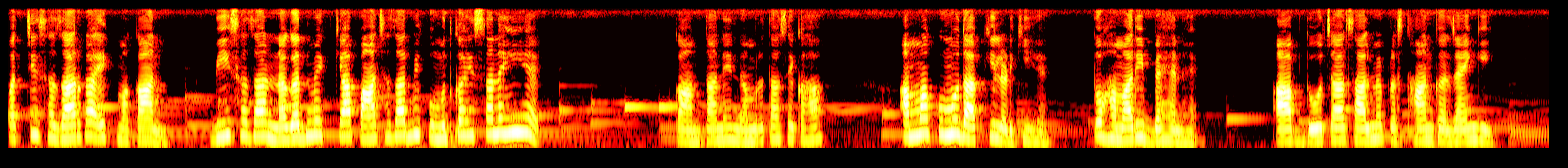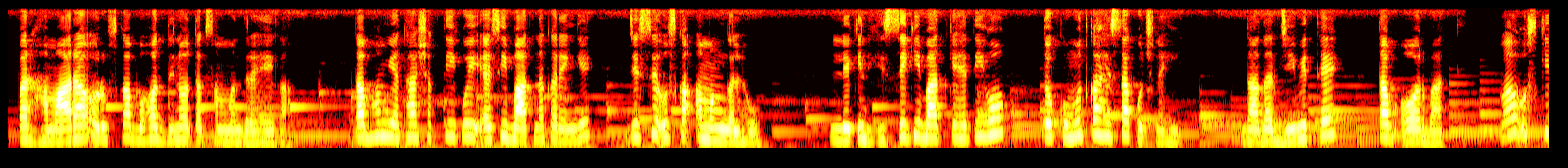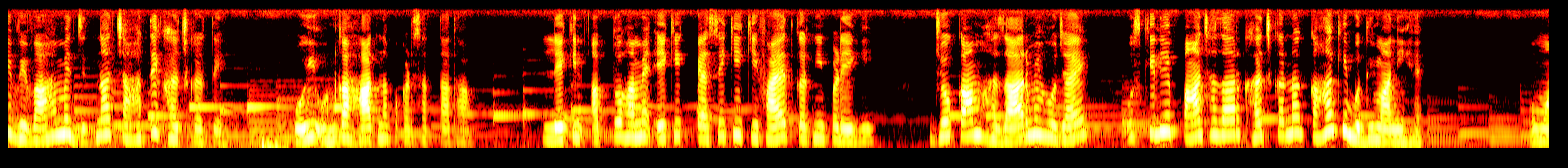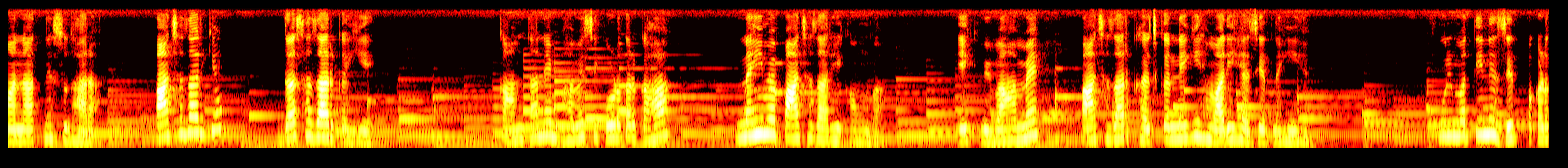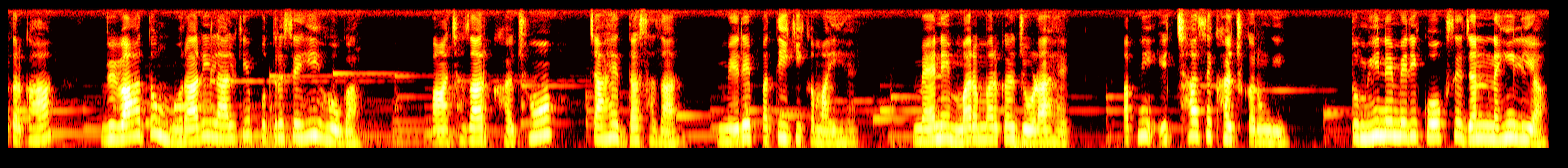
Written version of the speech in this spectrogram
पच्चीस हज़ार का एक मकान, बीस हज़ार नगद में क्या पाँच हज़ार भी कुमुद का हिस्सा नहीं है? कामता ने नम्रता से कहा, अम्मा कुमुद आपकी लड़की है तो हमारी बहन है। आप दो चार साल में प्रस्थान कर जाएँगी, पर हमारा और उसका बहुत दिनों तक संबंध रहेगा। तब हम यथाशक्ति कोई ऐसी बात न करेंगे, जिससे उसका अमंगल हो। लेकिन हिस्से की बात कहती हो तो कुमुद का हिस्सा कुछ नहीं। दादा जीवित थे, तब और बात थी। वह उसके विवाह में जितना चाहते खर्च करते, कोई उनका हाथ न पकड़ सकता था। लेकिन अब तो हमें एक एक पैसे की किफ़ायत करनी पड़ेगी। जो काम हज़ार में हो जाए, उसके लिए पाँच हज़ार खर्च करना कहाँ की बुद्धिमानी है? उमानाथ ने सुधारा। पाँच हज़ार क्यों? दस हज़ार कहिए। कामता ने भवे सिकोड़ कर कहा, नहीं, मैं पाँच हज़ार ही कहूँगा। एक विवाह में पाँच हज़ार खर्च करने की हमारी हैसियत नहीं है। फूलमती ने जिद पकड़कर कहा, विवाह तो मुरारी लाल के पुत्र से ही होगा। पाँच हज़ार खर्च हो, चाहे दस हज़ार। मेरे पति की कमाई है। मैंने मर मर कर जोड़ा है। अपनी इच्छा से खर्च करूँगी। तुम्ही ने मेरी कोख से जन्म नहीं लिया।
